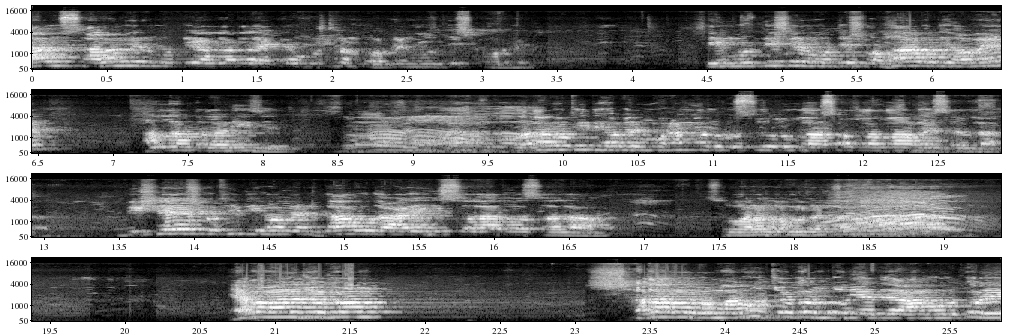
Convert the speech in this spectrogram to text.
দারুস সালামের মধ্যে আল্লাহ তাআলা একটা অনুষ্ঠান করবেন মজলিস করবেন। সেই মজলিসের মধ্যে সভাপতি হবেন আল্লাহ তাআলা নিজে। প্রধান অতিথি হবেন মুহাম্মদ আলাইহি সাল্লাম। বিশেষ অতিথি হবেন দাউদ ওয়াস সালাম এবার যখন সাধারণ মানুষ যখন দুনিয়াতে আমল করে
